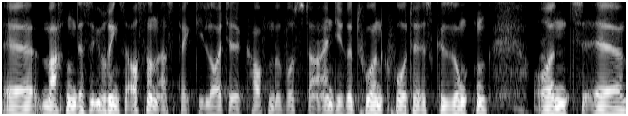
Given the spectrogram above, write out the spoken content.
äh, machen. Das ist übrigens auch so ein Aspekt. Die Leute kaufen bewusster ein, die Retourenquote ist gesunken und äh,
